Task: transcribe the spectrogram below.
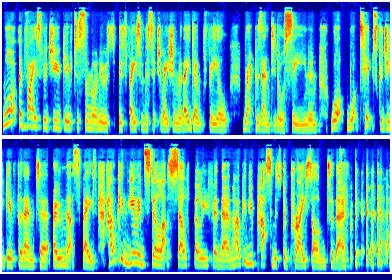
what advice would you give to someone who is, is faced with a situation where they don't feel represented or seen? And what what tips could you give for them to own that space? How can you instill that self belief in them? How can you pass Mr Price on to them?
